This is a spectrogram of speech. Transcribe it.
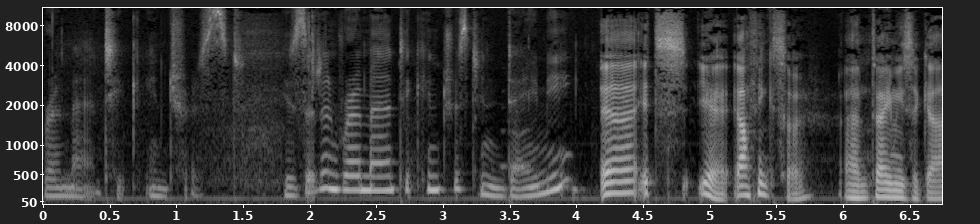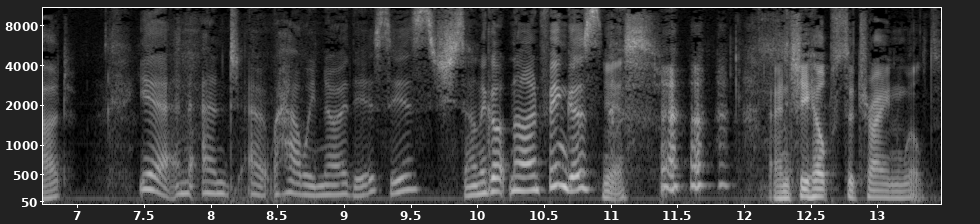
romantic interest. Is it a romantic interest in Damie? uh, it's yeah, I think so. Um, Damie's a guard. Yeah, and and uh, how we know this is she's only got nine fingers. Yes, and she helps to train Wilt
